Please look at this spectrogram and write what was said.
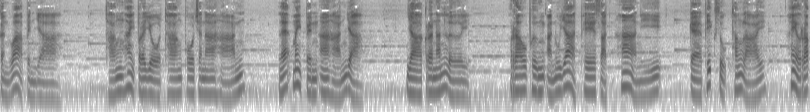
กันว่าเป็นยา ทั้งให้ประโยชน์ทางโภชนาหาร และไม่เป็นอาหารหยาบ ยากระนั้นเลย เราพึงอนุญาตเพสัตห้านี้ แก่ภิกษุทั้งหลาย ให้รับ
